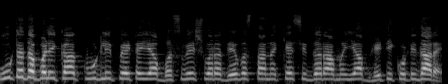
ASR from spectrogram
ಊಟದ ಬಳಿಕ ಕೂಡ್ಲಿಪೇಟೆಯ ಬಸವೇಶ್ವರ ದೇವಸ್ಥಾನಕ್ಕೆ ಸಿದ್ದರಾಮಯ್ಯ ಭೇಟಿ ಕೊಟ್ಟಿದ್ದಾರೆ.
